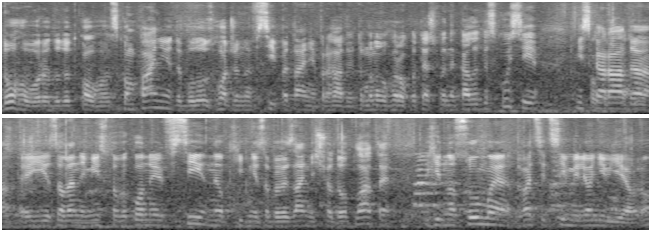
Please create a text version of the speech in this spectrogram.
договору додаткового з компанією, де було узгоджено всі питання. Пригадуєте, минулого року теж виникали дискусії. Міська рада і зелене місто виконує всі необхідні зобов'язання щодо оплати згідно суми 27 мільйонів євро.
